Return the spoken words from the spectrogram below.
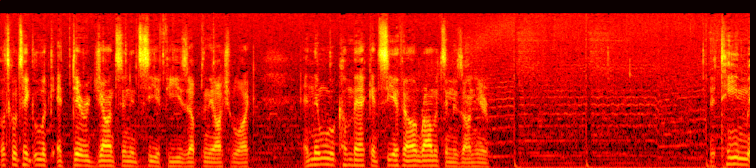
let's go take a look at Derrick Johnson and see if he is up in the auction block and then we'll come back and see if Allen Robinson is on here. The team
